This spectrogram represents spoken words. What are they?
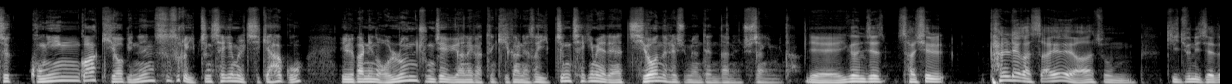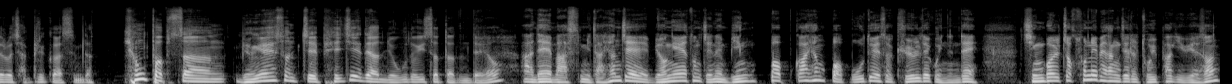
즉 공인과 기업인은 스스로 입증 책임을 지게 하고 일반인 언론중재위원회 같은 기관에서 입증 책임에 대한 지원을 해주면 된다는 주장입니다. 예, 이건 이제 사실 판례가 쌓여야 좀 기준이 제대로 잡힐 것 같습니다. 형법상 명예훼손죄 폐지에 대한 요구도 있었다던데요. 아, 네, 맞습니다. 현재 명예훼손죄는 민법과 형법 모두에서 규율되고 있는데 징벌적 손해배상제를 도입하기 위해선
